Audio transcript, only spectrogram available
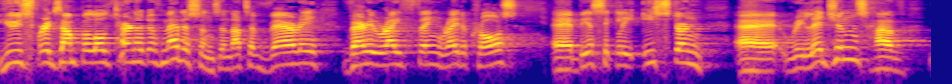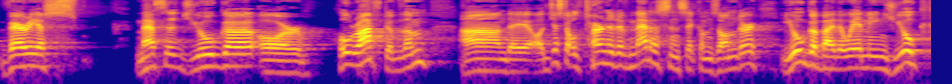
use, for example, alternative medicines, and that's a very, very rife thing right across. Uh, basically, Eastern uh, religions have various methods, yoga or whole raft of them, and uh, just alternative medicines it comes under. Yoga, by the way, means yoke.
